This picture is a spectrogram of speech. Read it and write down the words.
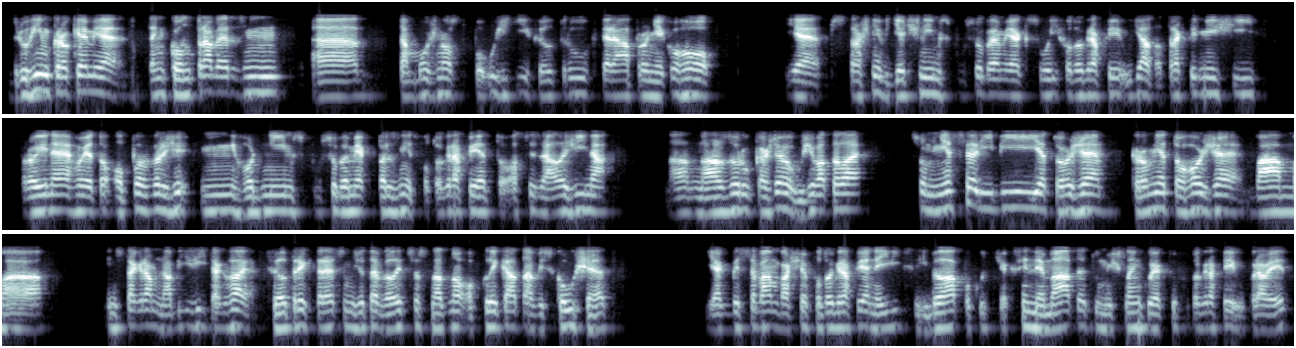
Druhým krokem je ten kontraverzní, eh, ta možnost použití filtrů, která pro někoho je strašně vděčným způsobem, jak svoji fotografii udělat atraktivnější. Pro jiného je to opovržení hodným způsobem, jak prznit fotografie. To asi záleží na, na názoru každého uživatele. Co mně se líbí, je to, že kromě toho, že vám eh, Instagram nabízí takhle filtry, které si můžete velice snadno oklikat a vyzkoušet, jak by se vám vaše fotografie nejvíc líbila, pokud jaksi nemáte tu myšlenku, jak tu fotografii upravit.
